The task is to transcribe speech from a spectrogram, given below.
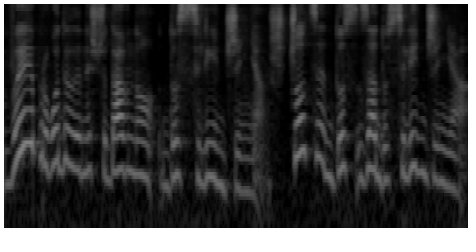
ви проводили нещодавно дослідження. Що це за дослідження?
